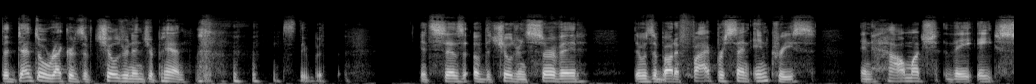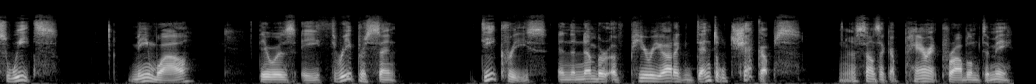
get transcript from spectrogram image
the dental records of children in Japan. Stupid. It says of the children surveyed, there was about a 5% increase in how much they ate sweets. Meanwhile, there was a 3% decrease in the number of periodic dental checkups. That sounds like a parent problem to me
